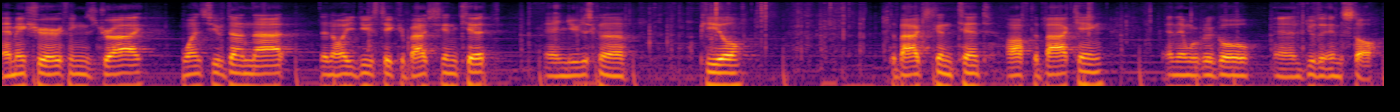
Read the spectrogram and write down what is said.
and make sure everything's dry. Once you've done that then all you do is take your badge skin kit and you're just gonna peel the badge skin tint off the backing and then we're gonna go and do the install.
